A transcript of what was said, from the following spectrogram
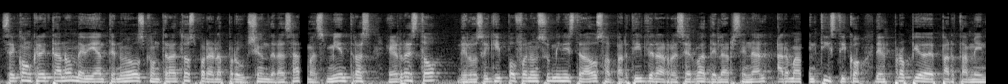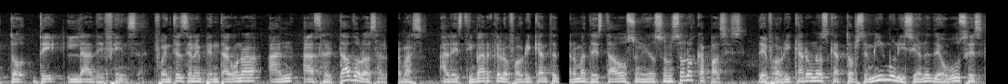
se concretaron mediante nuevos contratos para la producción de las armas, mientras el resto de los equipos fueron suministrados a partir de las reservas del arsenal armamentístico del propio Departamento de la Defensa. Fuentes en el Pentágono han asaltado las armas al estimar que los fabricantes de armas de Estados Unidos son solo capaces de fabricar unos 14.000 municiones de obuses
